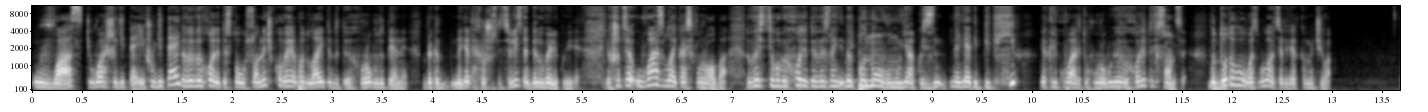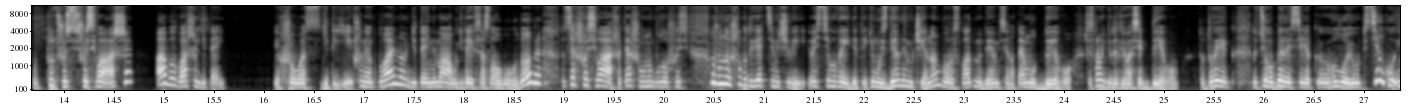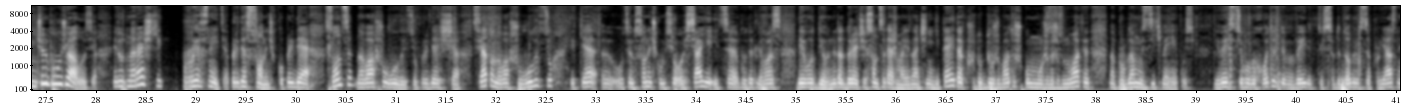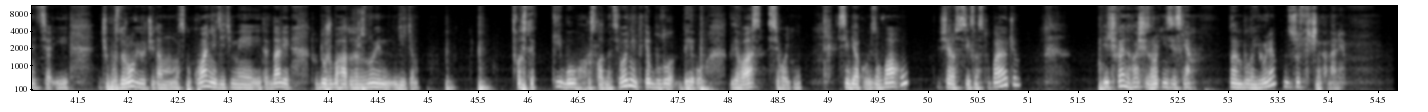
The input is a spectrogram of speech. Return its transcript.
у вас у ваших дітей. Якщо у дітей, то ви виходите з того сонечку, ви подолаєте хворобу дитини. Наприклад, знайдете хорошого спеціаліста, дитину вилікуєте. Якщо це у вас була якась хвороба, то ви з цього виходите, ви, знай... ви по-новому якось знайдете підхід, як лікувати ту хворобу, і ви виходите в сонце. Бо до того у вас була ця дев'ятка мечова. От тут щось, щось ваше або ваших дітей. Якщо у вас діти є, якщо не актуально, дітей немає, у дітей все слава Богу добре, то це щось ваше, те, що воно було щось, ну воно йшло по дев'ятці мечовій. І ви цього вийдете якимось дивним чином, бо розклад ми дивимося на тему диво. Чи справді буде для вас як дивом? Тобто ви як до цього билися як голою об стінку, і нічого не получалося. І тут нарешті проясниться, прийде сонечко, прийде сонце на вашу вулицю, прийде ще свято на вашу вулицю, яке е, оцим сонечком все осяє, і це буде для вас диво дивне. Да, До речі, сонце теж має значення дітей, так що тут дуже багато що може зрозуміти на проблему з дітьми якусь. І ви з цього виходите, ви вийдете, все добре, все проясниться, і чи по здоров'ю, чи там спілкування з дітьми і так далі. Тут дуже багато зрозуміє дітям. Ось такий був розклад на сьогодні. Таке було диво для вас сьогодні. Всім дякую за увагу. Ще раз всіх з. І чекаю на ваші зворотні зв'язки. З вами була Юля. До зустрічі на каналі.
